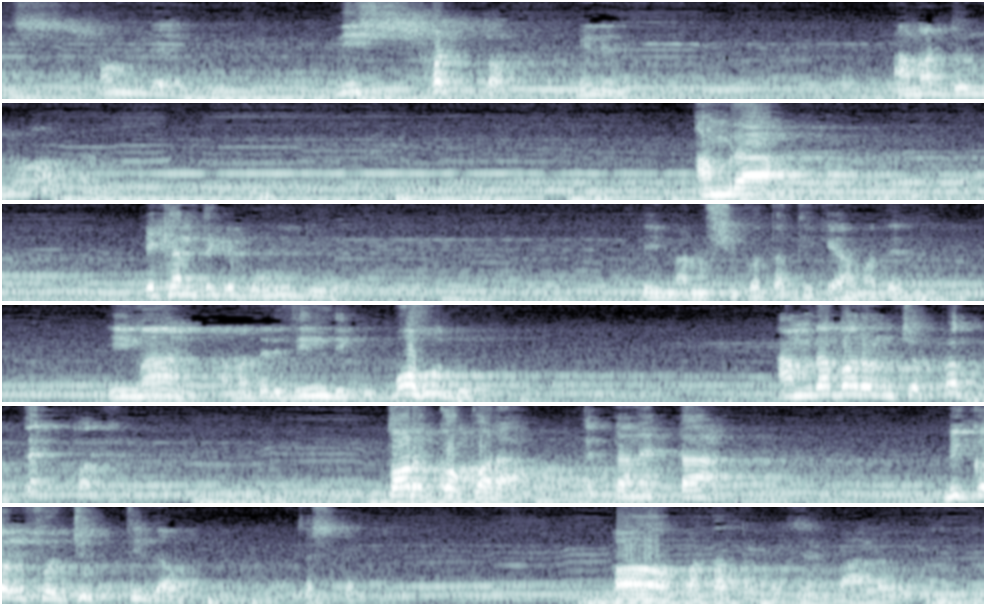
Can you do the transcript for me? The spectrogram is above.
নিঃসন্দেহে, নিঃশর্ত মেনে নেব আমার জন্য আপনার আমরা এখান থেকে বহু দূরে। এই মানসিকতা থেকে আমাদের ইমান আমাদের জিন্দিগি বহু দূরে। আমরা বরঞ্চ প্রত্যেক কথা তর্ক করা একটা না একটা বিকল্প যুক্তি দেওয়া চেষ্টা করি। ও, কথা তো করছেন ভালো, কিন্তু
